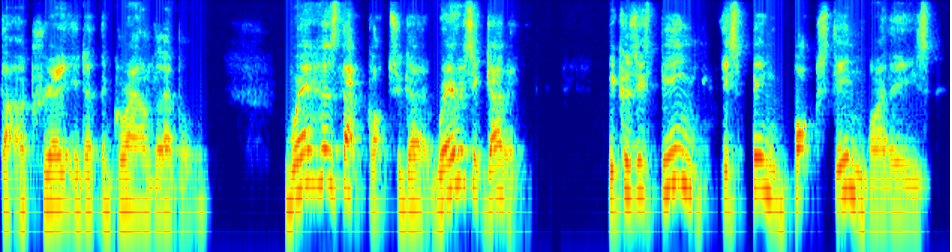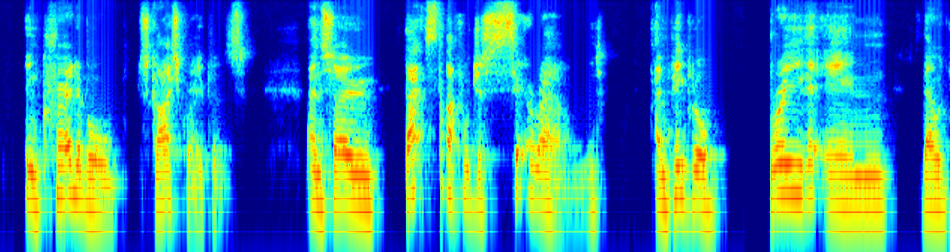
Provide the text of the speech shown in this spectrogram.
that are created at the ground level, where has that got to go? Where is it going? Because it's being it's being boxed in by these incredible skyscrapers. And so that stuff will just sit around and people will breathe it in. They'll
